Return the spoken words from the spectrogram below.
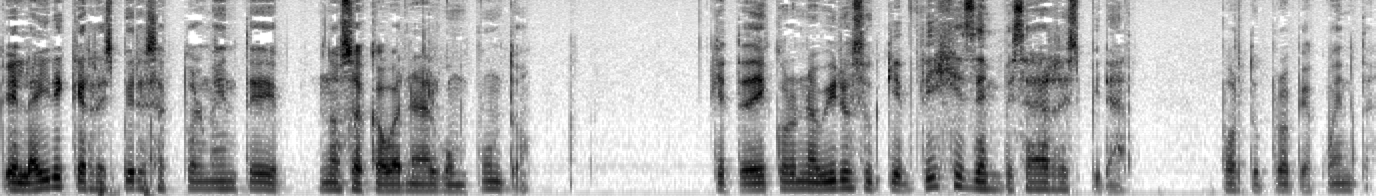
el aire que respiras actualmente no se acabará en algún punto. Que te dé coronavirus o que dejes de empezar a respirar por tu propia cuenta.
